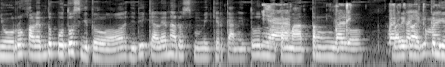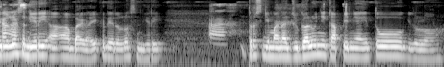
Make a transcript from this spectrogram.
nyuruh kalian tuh putus gitu loh. Jadi kalian harus memikirkan itu Iya, matang-matang gitu loh. balik balik, lagi ke ke diri lu sendiri eh, eh, balik lagi ke diri lu sendiri. Ah. Terus gimana juga lu nyikapinnya itu gitu loh.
